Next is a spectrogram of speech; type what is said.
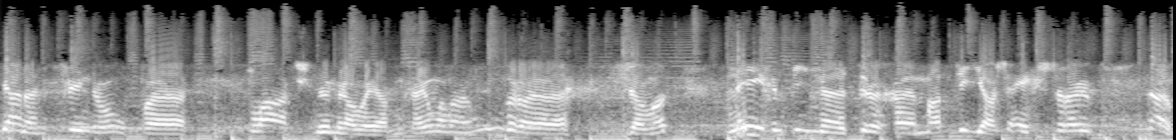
ja, dan vinden we op eh, plaats nummer, oh ja, dat moet helemaal naar onder eh, wat. 19 eh, terug Matthias Ekström. Nou,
